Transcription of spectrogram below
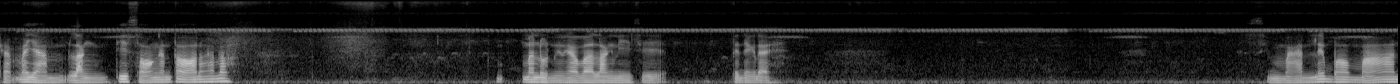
กลับมายามหลังที่สองกันต่อนะครับเนาะมาลุ้นกันครับว่าหลังนี้สิเป็นยังไงสิมานหรือบอมาน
